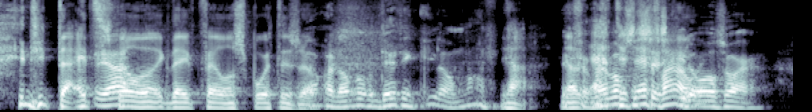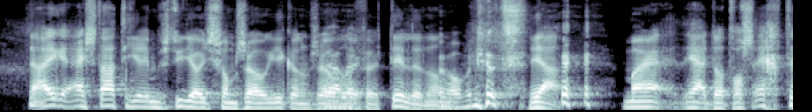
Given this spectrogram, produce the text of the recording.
in die tijd. Ja. Veel, ik deed veel aan sport en zo. Ja, maar dan nog 13 kilo, man. Ja, Ik nou, mij het was is echt 6 waar. kilo al zwaar. Ja, hij, hij staat hier in mijn studio. Je kan hem zo, je kan hem zo Ja, even tillen Ik ben dan. wel benieuwd. Ja, maar ja, dat was echt.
